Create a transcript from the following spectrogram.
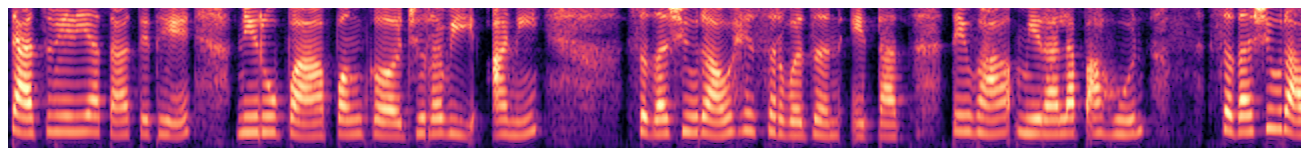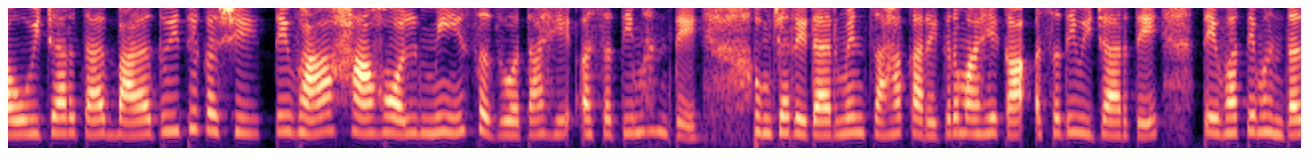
त्याचवेळी आता तेथे निरूपा पंकज रवी आणि सदाशिवराव हे सर्वजण येतात. तेव्हा मीराला पाहून सदाशिवराव विचारतात बाळा तू इथे कशी? तेव्हा हा हॉल मी सजवत आहे असं ती म्हणते. तुमच्या रिटायरमेंटचा हा कार्यक्रम आहे का? असं ती विचारते. तेव्हा ते म्हणतात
